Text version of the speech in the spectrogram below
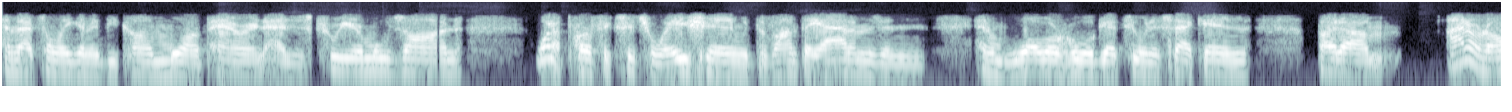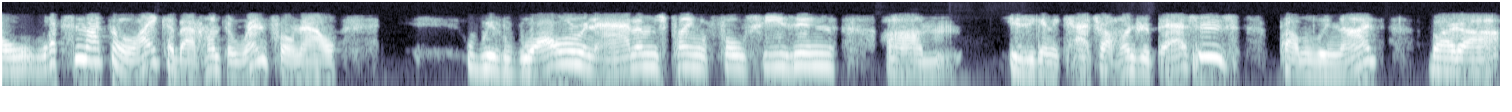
and that's only going to become more apparent as his career moves on. What a perfect situation with Davante Adams and and Waller, who we'll get to in a second. But um, I don't know what's not to like about Hunter Renfrow now. With Waller and Adams playing a full season, um, is he going to catch a 100 passes? Probably not. But uh,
